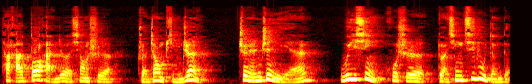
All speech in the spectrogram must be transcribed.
它还包含着像是转账凭证。证人证言、微信或是短信记录等等，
